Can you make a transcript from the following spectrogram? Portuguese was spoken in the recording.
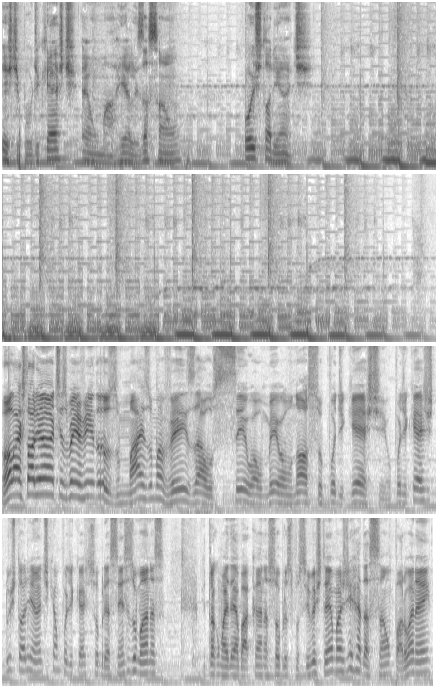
Este podcast é uma realização O Historiante. Olá, historiantes, bem-vindos mais uma vez ao seu, ao meu, ao nosso podcast, o podcast do Historiante, que é um podcast sobre as ciências humanas, que troca uma ideia bacana sobre os possíveis temas de redação para o Enem.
